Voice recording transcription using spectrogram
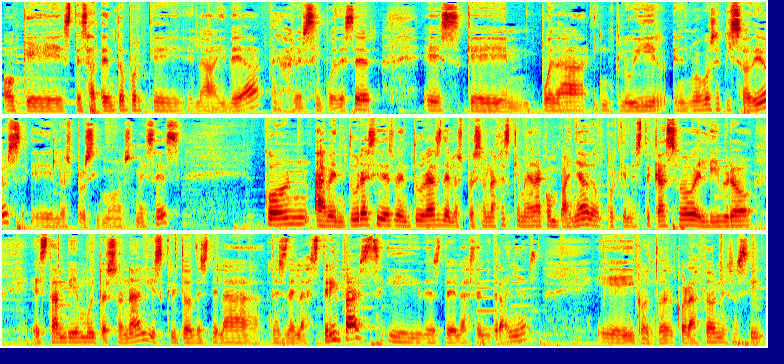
o que estés atento porque la idea, a ver si puede ser, es que pueda incluir nuevos episodios en los próximos meses con aventuras y desventuras de los personajes que me han acompañado, porque en este caso el libro es también muy personal y escrito desde, la, desde las tripas y desde las entrañas eh, y con todo el corazón, eso sí.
